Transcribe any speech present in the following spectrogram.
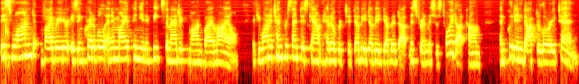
This wand vibrator is incredible, and in my opinion, it beats the magic wand by a mile. If you want a 10% discount, head over to www.mrandmrstoy.com and put in Dr. Lori 10.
